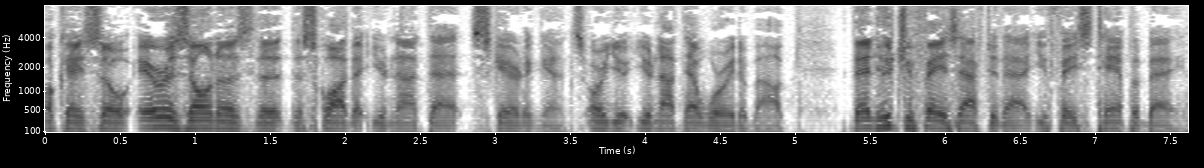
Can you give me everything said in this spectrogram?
Okay, so Arizona is the, the squad that you're not that scared against, or you, you're not that worried about. Then who'd you face after that? You face Tampa Bay.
